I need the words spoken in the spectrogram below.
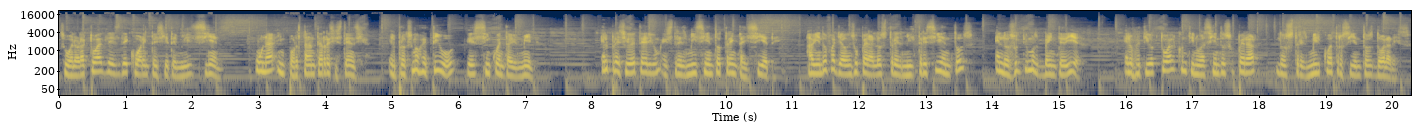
Su valor actual es de 47.100, una importante resistencia. El próximo objetivo es 51.000. El precio de Ethereum es 3.137 habiendo fallado en superar los 3.300 en los últimos 20 días. El objetivo actual continúa siendo superar los 3.400 dólares.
